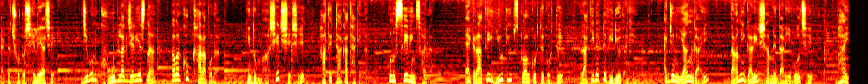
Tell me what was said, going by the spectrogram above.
একটা ছোট ছেলে আছে। জীবন খুব লাক্সারিয়াস না, আবার খুব খারাপও না। কিন্তু মাসের শেষে হাতে টাকা থাকে না, কোনো সেভিংস হয় না। এক রাতে ইউটিউব স্ক্রল করতে করতে রাকিব একটা ভিডিও দেখে। একজন ইয়াং গাই দামি গাড়ির সামনে দাঁড়িয়ে বলছে, ভাই,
